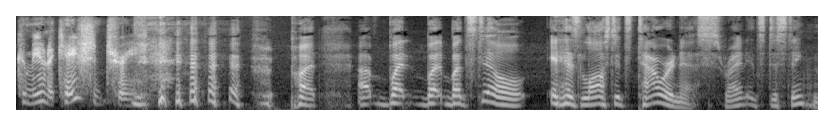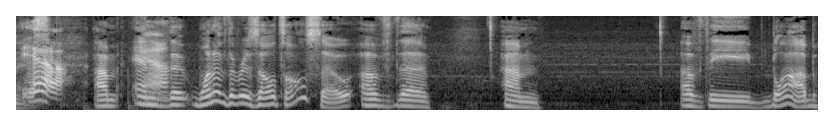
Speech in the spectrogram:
Communication tree. but uh, but but but still it has lost its towerness right its distinctness Yeah. um and Yeah. the one of the results also of the um of the blob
